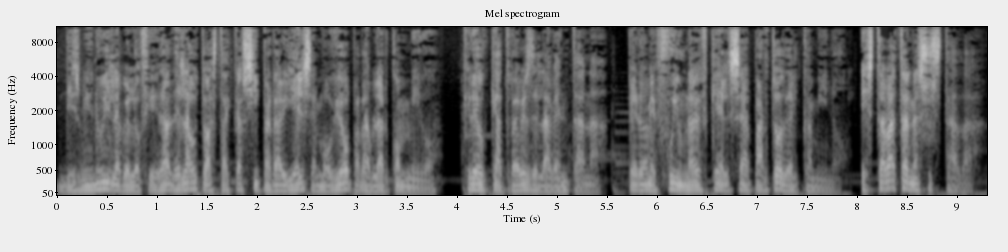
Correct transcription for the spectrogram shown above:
Disminuí la velocidad del auto hasta casi parar y él se movió para hablar conmigo creo que a través de la ventana, pero me fui una vez que él se apartó del camino. Estaba tan asustada,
